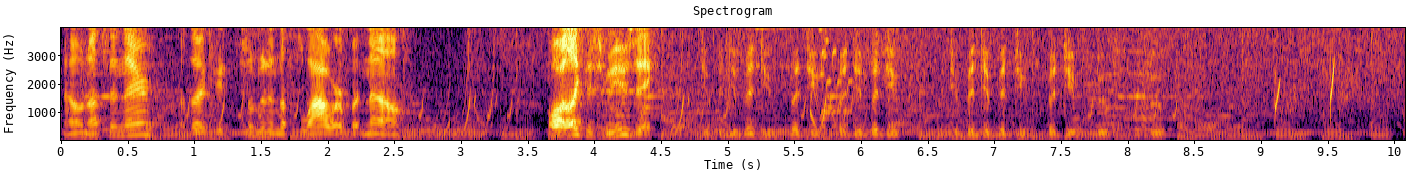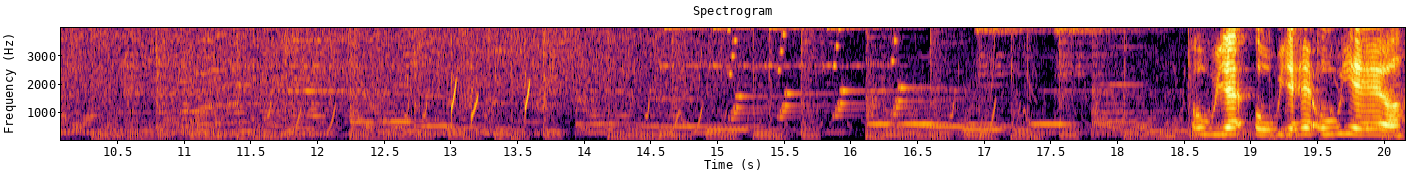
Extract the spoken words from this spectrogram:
No, nothing there? I thought like something in the flower, but no. Oh, I like this music. Oh yeah, oh yeah, oh yeah.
